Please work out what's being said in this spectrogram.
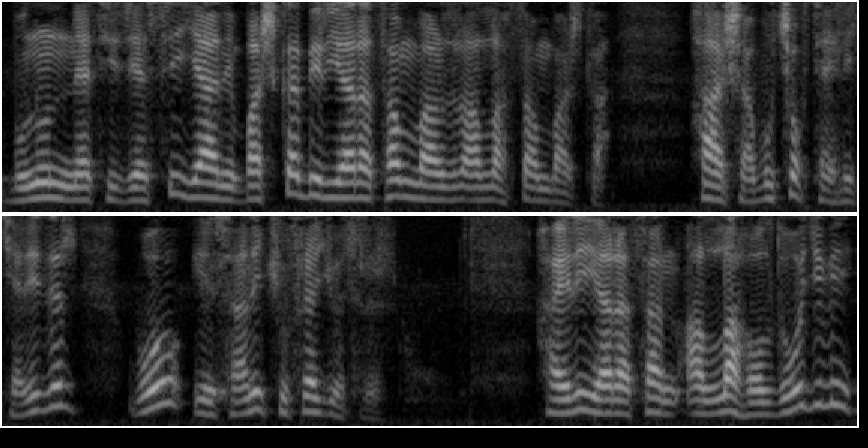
Bunun neticesi yani başka bir yaratan vardır Allah'tan başka. Haşa bu çok tehlikelidir. Bu insanı küfre götürür. Hayrı yaratan Allah olduğu gibi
